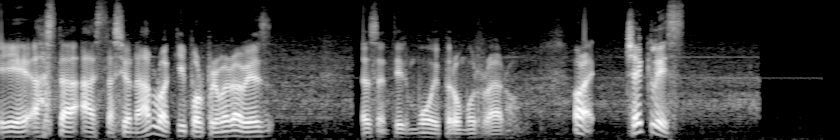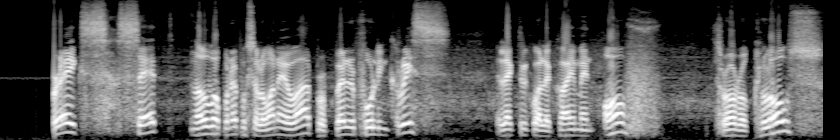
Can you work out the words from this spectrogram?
Y hasta estacionarlo aquí por primera vez, a sentir muy, pero muy raro. Alright, checklist. Brakes set, no lo voy a poner porque se lo van a llevar. Propeller full increase. Electrical equipment off. Throttle close.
